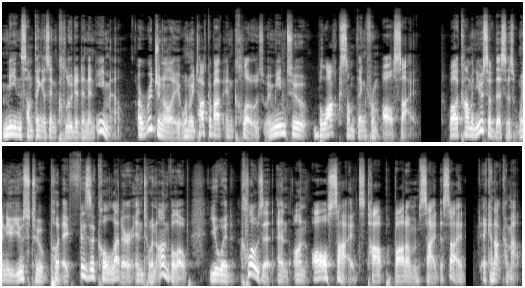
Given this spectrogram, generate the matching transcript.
mean something is included in an email. Originally, when we talk about enclose, we mean to block something from all sides. Well, a common use of this is when you used to put a physical letter into an envelope, you would close it, and on all sides, top, bottom, side to side, it cannot come out.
